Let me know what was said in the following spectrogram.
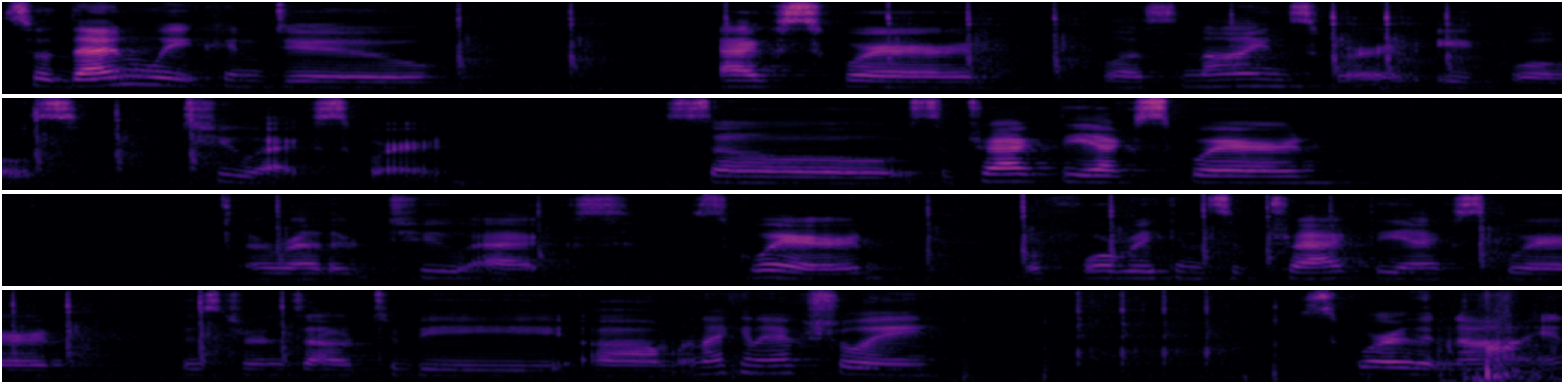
So then we can do x squared plus 9 squared equals 2x squared. So subtract the x squared, or rather 2x squared. Before we can subtract the x squared, this turns out to be, um, and I can actually square the 9,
